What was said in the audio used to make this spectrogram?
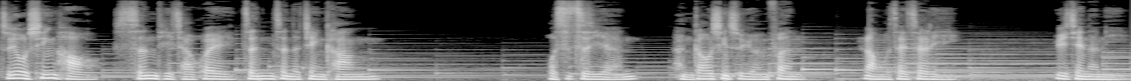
只有心好，身体才会真正的健康。我是子言，很高兴是缘分，让我在这里遇见了你。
